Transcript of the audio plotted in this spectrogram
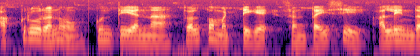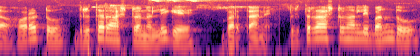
ಅಕ್ರೂರನು ಕುಂತಿಯನ್ನ ಸ್ವಲ್ಪ ಮಟ್ಟಿಗೆ ಸಂತೈಸಿ ಅಲ್ಲಿಂದ ಹೊರಟು ಧೃತರಾಷ್ಟ್ರನಲ್ಲಿಗೆ ಬರ್ತಾನೆ. ಧೃತರಾಷ್ಟ್ರನಲ್ಲಿ ಬಂದು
